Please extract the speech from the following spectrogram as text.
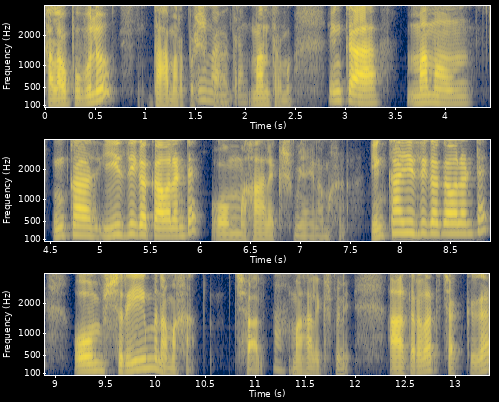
కలవ పువ్వులు, తామర పుష్పాలు, మంత్రం. మంత్రము. ఇంకా మమం ఇంకా ఈజీగా కావాలంటే ఓం మహాలక్ష్మ్యై నమః. ఇంకా ఈజీగా కావాలంటే ఓం శ్రీం నమః. చాలు! మహాలక్ష్మిని. ఆ తర్వాత చక్కగా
